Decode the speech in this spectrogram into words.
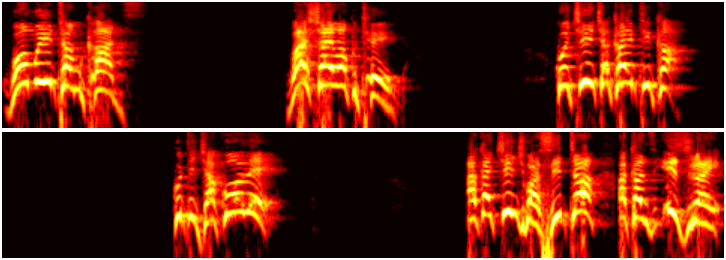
vomuita mukadzi vashayiwa kutenda. Ko chii chakaitika kuti jakove akachinjwa zita akanzi israeri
